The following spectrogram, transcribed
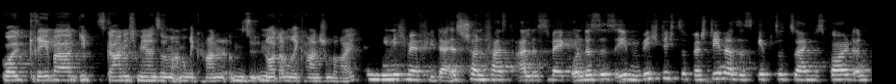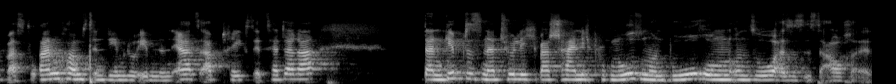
Goldgräber gibt es gar nicht mehr so im, Amerikan im nordamerikanischen Bereich? Nicht mehr viel, da ist schon fast alles weg. Und das ist eben wichtig zu verstehen. Also es gibt sozusagen das Gold, an was du rankommst, indem du eben den Erz abträgst etc. dann gibt es natürlich wahrscheinlich Prognosen und Bohrungen und so. Also es ist auch äh,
